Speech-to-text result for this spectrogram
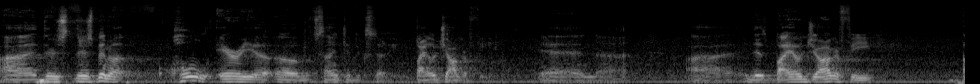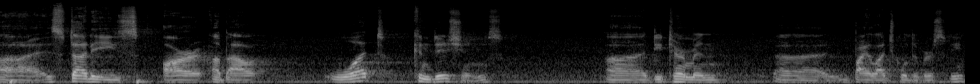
uh, there's there's been a whole area of scientific study, biogeography, and uh, uh, this biogeography uh, studies are about what conditions uh, determine uh, biological diversity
